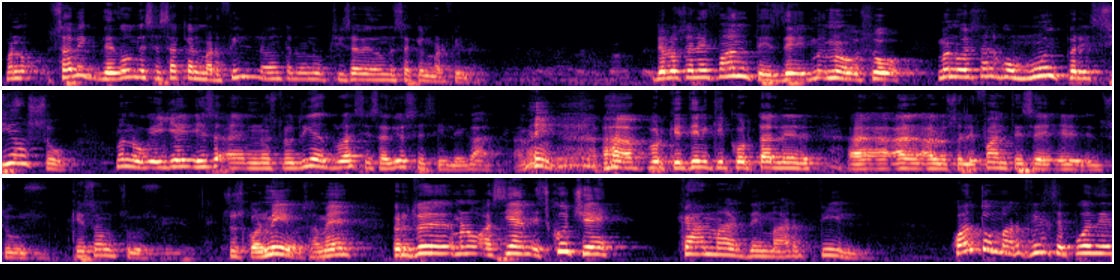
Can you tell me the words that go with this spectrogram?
Bueno, ¿sabe de dónde se saca el marfil? Levántame uno si sabe de dónde saca el marfil. De los elefantes. De, bueno, es algo muy precioso. Bueno, en nuestros días, gracias a Dios, es ilegal. Amén. Ah, porque tienen que cortarle a, los elefantes eh, eh, sus, ¿qué son? Sus, sus colmillos. Amén. Pero entonces, hermano, hacían, escuche, camas de marfil. ¿Cuánto marfil se puede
